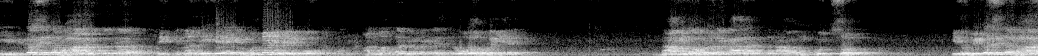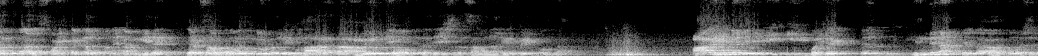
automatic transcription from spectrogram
ಈ ವಿಕಸಿತ ಭಾರತದ ದಿಕ್ಕಿನಲ್ಲಿ ಹೇಗೆ ಮುನ್ನಡೆಯಬೇಕು ಅನ್ನುವಂಥ ವಿವರಗಳೆಲ್ಲವೂ ಅದರೊಳಗಿದೆ ನಾವು ಇದು. ಅಮೃತ ಕಾಲ ಅಂತ ನಾವು ಗುರುತಿಸೋ ಇದು ವಿಕಸಿತ ಭಾರತದ ಸ್ಪಷ್ಟ ಕಲ್ಪನೆ ನಮಗಿದೆ. ಎರಡ್ ಸಾವಿರದ ನಲವತ್ತೇಳರಲ್ಲಿ ಭಾರತ ಅಭಿವೃದ್ಧಿ ಹೊಂದಿದ ದೇಶದ ಸಾಲಿನಲ್ಲಿ ಇರಬೇಕು ಅಂತ. ಆ ಹಿನ್ನೆಲೆಯಲ್ಲಿ ಈ ಬಜೆಟ್ ಹಿಂದಿನ ಎಲ್ಲ ಹತ್ತು ವರ್ಷದ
